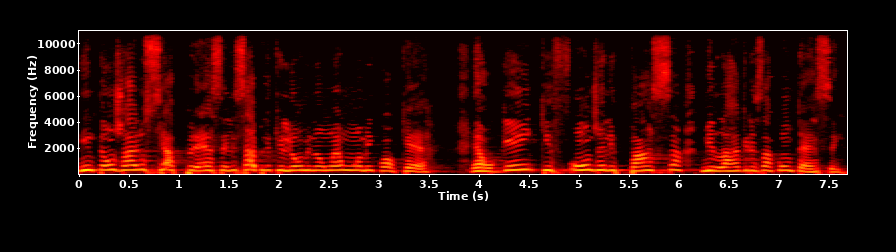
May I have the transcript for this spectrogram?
Então Jairo se apressa, ele sabe que aquele homem não é um homem qualquer. É alguém que onde ele passa, milagres acontecem.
